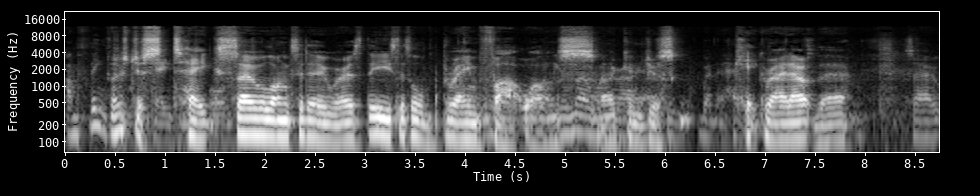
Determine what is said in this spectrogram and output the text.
I'm thinking. those just take so long to do, whereas these little brain fart ones I can just actually went ahead kick right out there. So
